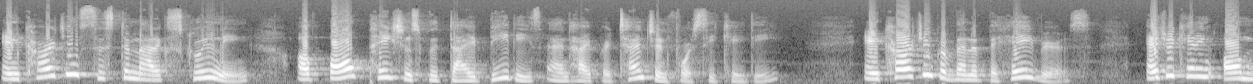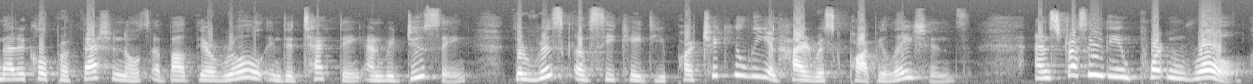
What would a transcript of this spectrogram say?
encouraging systematic screening of all patients with diabetes and hypertension for CKD, encouraging preventive behaviors, educating all medical professionals about their role in detecting and reducing the risk of CKD, particularly in high risk populations, and stressing the important role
